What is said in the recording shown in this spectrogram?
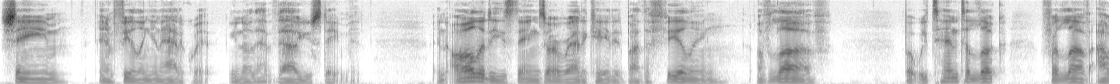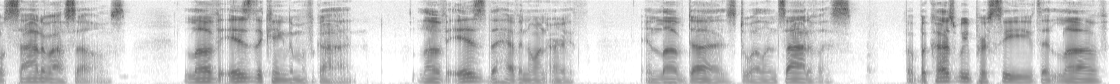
shame, and feeling inadequate. You know, that value statement. And all of these things are eradicated by the feeling of love. But we tend to look for love outside of ourselves. Love is the kingdom of God. Love is the heaven on earth. And love does dwell inside of us. But because we perceive that love,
